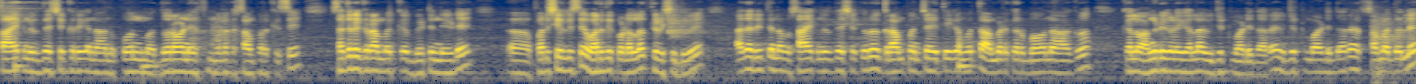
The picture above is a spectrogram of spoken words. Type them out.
ಸಹಾಯಕ ನಿರ್ದೇಶಕರಿಗೆ ನಾನು ಫೋನ್ ದೂರವಾಣಿ ಮೂಲಕ ಸಂಪರ್ಕಿಸಿ ಸದರಿ ಗ್ರಾಮಕ್ಕೆ ಭೇಟಿ ನೀಡಿ ಪರಿಶೀಲಿಸಿ, ವರದಿ ಕೊಡಲು ತಿಳಿಸಿದ್ವಿ. ಅದೇ ರೀತಿ ನಮ್ಮ ಸಹಾಯಕ ನಿರ್ದೇಶಕರು ಗ್ರಾಮ ಪಂಚಾಯಿತಿಗೆ ಮತ್ತು ಅಂಬೇಡ್ಕರ್ ಭವನ ಹಾಗೂ ಕೆಲವು ಅಂಗಡಿಗಳಿಗೆಲ್ಲ ವಿಸಿಟ್ ಮಾಡಿದ್ದಾರೆ. ವಿಸಿಟ್ ಮಾಡಿದ್ದಾರೆ. ಸಮಯದಲ್ಲಿ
